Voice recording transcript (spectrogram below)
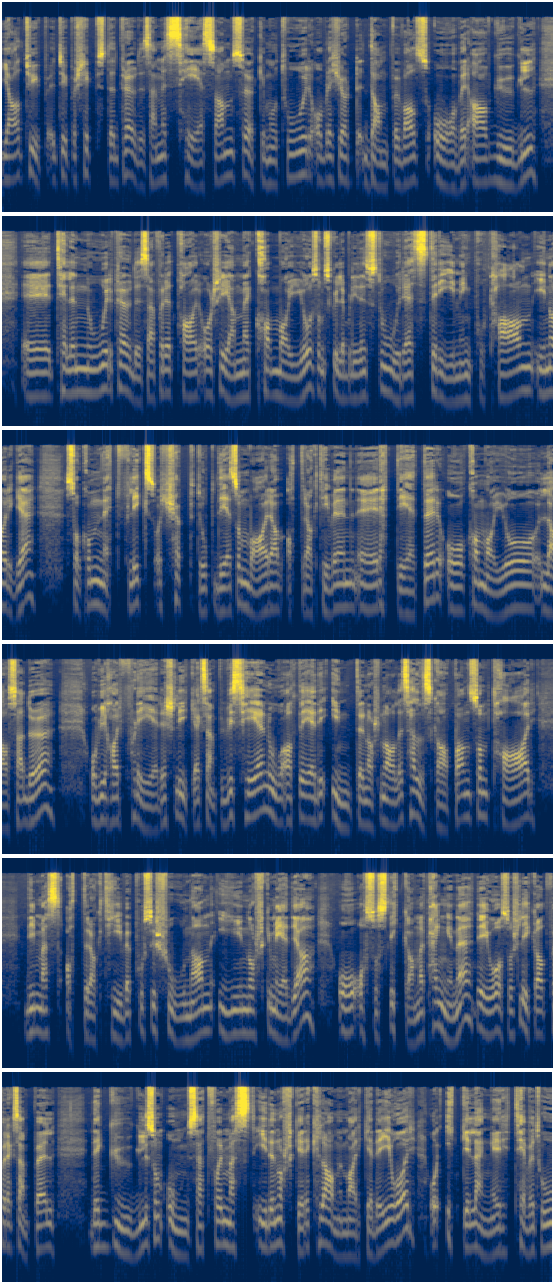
ja, type, type Skipsted prøvde seg med Sesam søkemotor og ble kjørt dampevals over av Google. Eh, Telenor prøvde seg for et par år siden med Komoyo, som skulle bli den store streamingportalen i Norge. Så kom Netflix og kjøpte opp det som var av attraktive eh, rettigheter, og Komoyo la seg dø. Og vi har flere slike eksempler. Vi ser nå at det er de internasjonale selskapene som tar de mest attraktive posisjonene i norske media, og også stikke av med pengene. Det er jo også slik at f.eks. det er Google som omsetter for mest i det norske reklamemarkedet i år, og ikke lenger TV 2.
